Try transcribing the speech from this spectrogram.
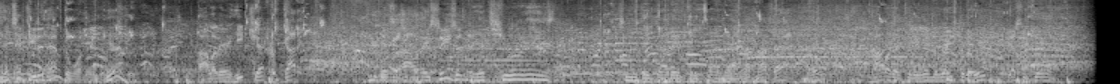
That it. he didn't have to one-hand. Yeah. Holiday, heat check. Got it. It's the holiday season. It sure is. See what they got in for the timeout. Not, that. Holiday, can he win the race to the hoop? Yes, he can.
